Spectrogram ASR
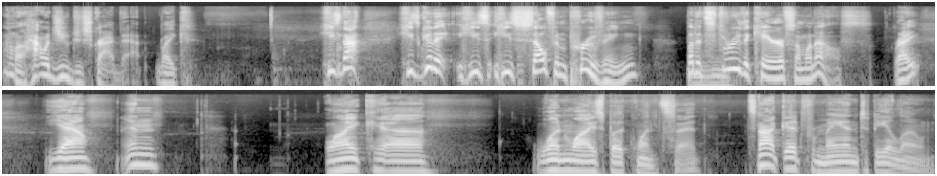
I don't know, how would you describe that? Like, he's not, he's gonna, he's, he's self improving, but it's through the care of someone else, right? yeah, and like uh, one wise book once said, it's not good for man to be alone.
